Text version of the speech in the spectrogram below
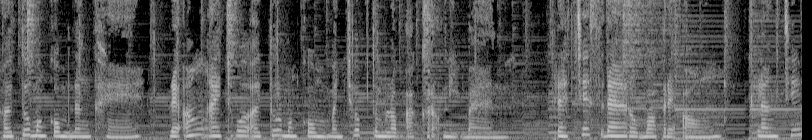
ហើយទូលបង្គំដឹងថាព្រះអង្គអាចធ្វើឲ្យទូលបង្គំបញ្ឈប់ទម្លាប់អាក្រក់នេះបានព្រះចេស្តារបស់ព្រះអង្គខ្លាំងជាង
